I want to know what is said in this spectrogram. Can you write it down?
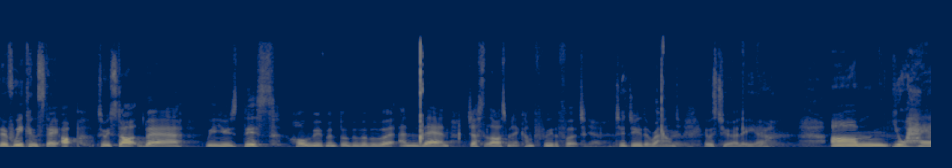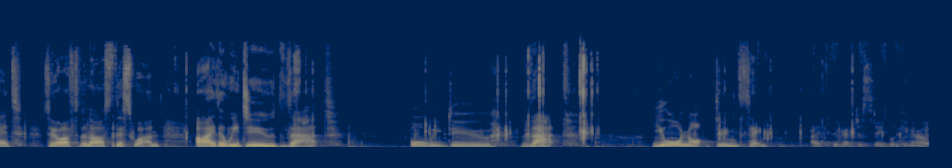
So if we can stay up, so we start there, we use this whole movement, blah, blah, blah, blah, blah, and then just at the last minute come through the foot to do the round. It was too early, yeah. Um, your head, So after the last, this one, either we do that or we do that. You're not doing the same. I think I just stayed looking out.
